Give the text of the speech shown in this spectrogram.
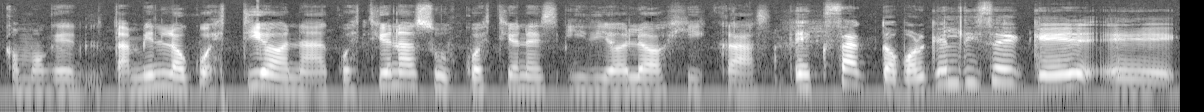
como que también lo cuestiona, cuestiona sus cuestiones ideológicas. Exacto, porque él dice que, eh,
